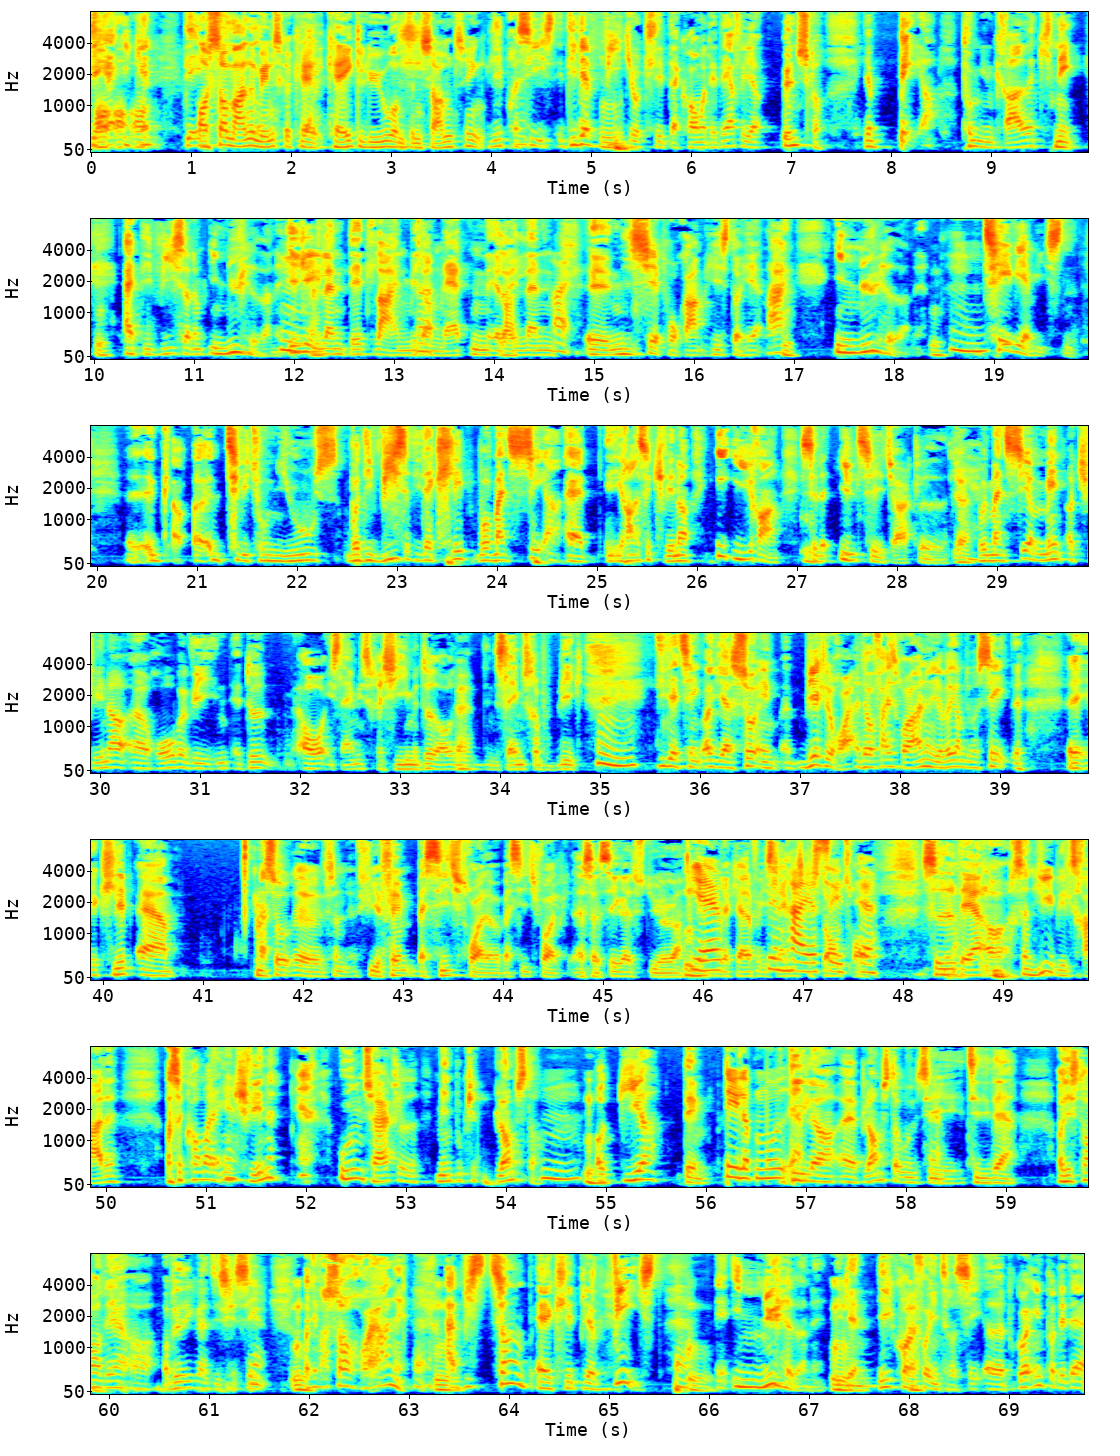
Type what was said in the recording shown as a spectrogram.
Det er og, igen, det er og så mange mennesker kan, ja. kan ikke lyve om den samme ting. Lige præcis. De der videoklip, der kommer, det er derfor, jeg ønsker, jeg beder på min græde knæ, mm. at de viser dem i nyhederne. Mm. Ikke en eller anden deadline midt ja. om natten, eller en eller anden øh, niche-program, hister her. Nej, mm. i nyhederne. Mm. TV-avisen. Øh, TV2 News, hvor de viser de der klip, hvor man ser, at iranske kvinder i Iran sætter ild til tørklædet. Ja. Hvor man ser mænd og kvinder uh, råbe, vi er død over islamisk regime, død over ja. den islamiske republik. Mm. De der ting, og jeg så en virkelig rørende, det var faktisk rørende, jeg ved ikke, om du har set det, et klip af man så øh, sådan 4-5 Basij, tror jeg, der var Basij-folk, altså sikkerhedsstyrker, ja, jeg kalder for islamiske stormtropper, ja. sidde der og sådan helt vildt trætte. Og så kommer der en ja. kvinde uden tørklæde med en buket blomster mm. og giver dem, deler dem ud, deler ja. blomster ud til, ja. til de der. Og de står der og, og ved ikke, hvad de skal se. Ja. Mm. Og det var så rørende, ja. at hvis sådan nogle uh, klip bliver vist ja. uh, i nyhederne mm. igen, ikke kun ja. for interesserede, gå ind på det der,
